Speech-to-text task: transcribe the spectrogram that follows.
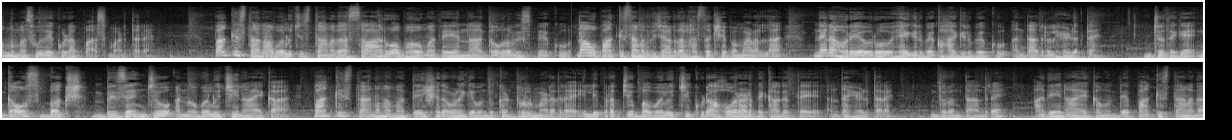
ಒಂದು ಮಸೂದೆ ಕೂಡ ಪಾಸ್ ಮಾಡ್ತಾರೆ. ಪಾಕಿಸ್ತಾನ ಬಲೂಚಿಸ್ತಾನದ ಸಾರ್ವಭೌಮತೆಯನ್ನ ಗೌರವಿಸಬೇಕು. ನಾವು ಪಾಕಿಸ್ತಾನದ ವಿಚಾರದಲ್ಲಿ ಹಸ್ತಕ್ಷೇಪ ಮಾಡಲ್ಲ. ನೆರೆಹೊರೆಯವರು ಹೇಗಿರಬೇಕು ಹಾಗಿರಬೇಕು ಅಂತ ಅದರಲ್ಲಿ ಹೇಳುತ್ತೆ. ಜೊತೆಗೆ ಗೌಸ್ ಬಕ್ಷ್ ಬಿಜೆಂಜೋ ಅನ್ನೋ ಬಲೂಚಿ ನಾಯಕ ಪಾಕಿಸ್ತಾನ ನಮ್ಮ ದೇಶದ ಒಳಗೆ ಒಂದು ಕಂಟ್ರೋಲ್ ಮಾಡಿದ್ರೆ ಇಲ್ಲಿ ಪ್ರತಿಯೊಬ್ಬ ಬಲೂಚಿ ಕೂಡ ಹೋರಾಡಬೇಕಾಗತ್ತೆ ಅಂತ ಹೇಳ್ತಾರೆ. ದುರಂತ ಅಂದರೆ ಅದೇ ನಾಯಕ ಮುಂದೆ ಪಾಕಿಸ್ತಾನದ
